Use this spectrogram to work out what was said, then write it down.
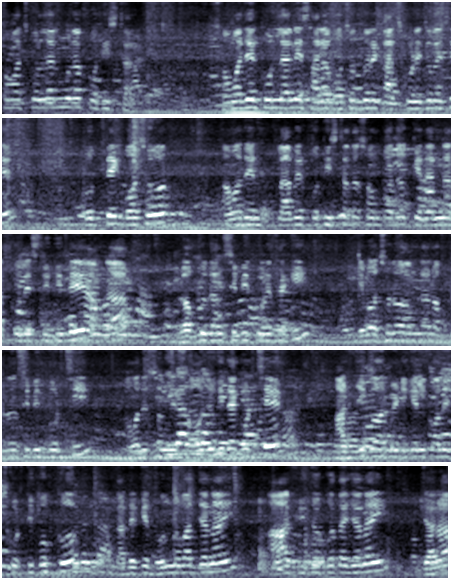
সমাজ কল্যাণমূলক প্রতিষ্ঠান। সমাজের কল্যাণে সারা বছর ধরে কাজ করে চলেছে। প্রত্যেক বছর আমাদের ক্লাবের প্রতিষ্ঠাতা সম্পাদক কেদারনাথ কোলের স্মৃতিতে আমরা রক্তদান শিবির করে থাকি। এবছরও আমরা রক্তদান শিবির করছি। আমাদের সঙ্গে সহযোগিতা করছে আরজিকর মেডিকেল কলেজ কর্তৃপক্ষ। তাদেরকে ধন্যবাদ জানাই আর কৃতজ্ঞতা জানাই যারা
